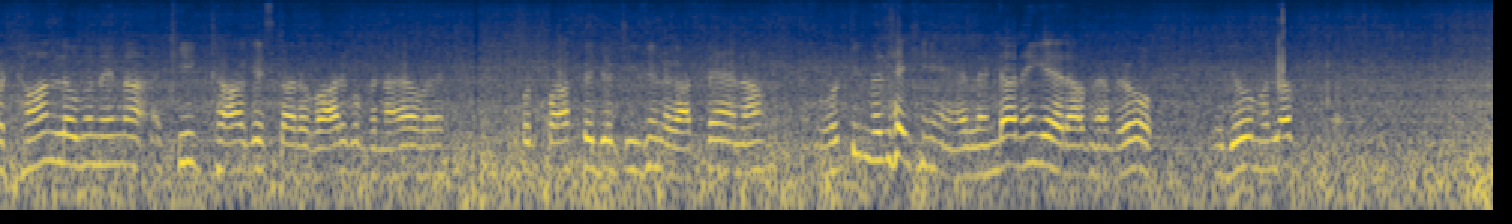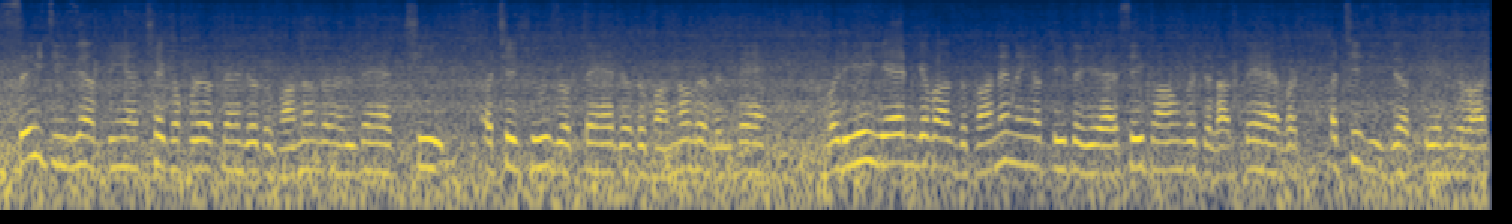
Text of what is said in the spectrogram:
पठान लोगों ने ना ठीक ठाक इस कारोबार को बनाया हुआ है। फुटपाथ पे जो चीज़ें लगाते हैं ना बहुत ही मज़े की हैं। लंडा नहीं कह रहा मैं ब्रो जो मतलब सही चीज़ें होती हैं, अच्छे कपड़े होते हैं, जो दुकानों पे मिलते हैं, अच्छी, अच्छे शूज़ होते हैं, जो दुकानों पे मिलते हैं। बट यही है इनके पास दुकानें नहीं होती तो ये ऐसे ही काम को चलाते हैं बट अच्छी चीज़ें होती हैं इनके पास।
